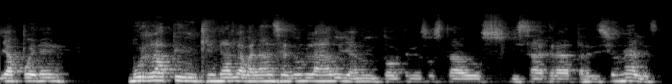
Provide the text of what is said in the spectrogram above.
ya pueden muy rápido inclinar la balanza de un lado, ya no importan esos estados bisagra tradicionales.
